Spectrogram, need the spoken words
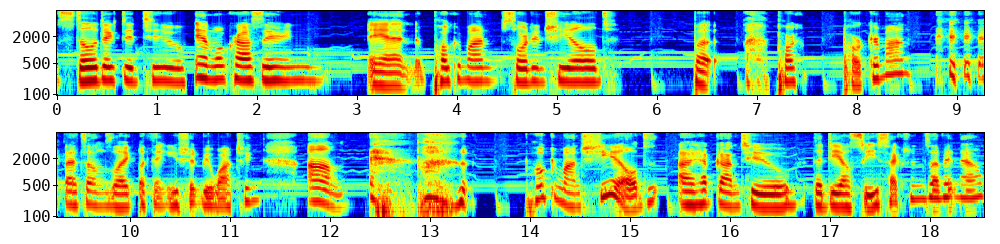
still addicted to Animal Crossing and Pokemon Sword and Shield. But por- Pokemon? that sounds like a thing you should be watching. Um Pokemon Shield, I have gone to the DLC sections of it now.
